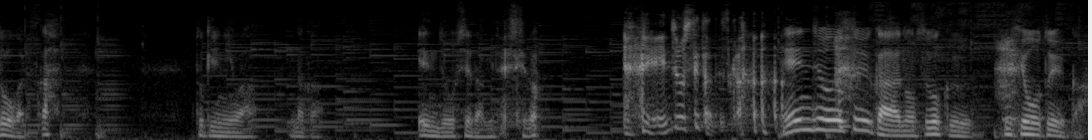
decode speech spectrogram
動画ですか？時には、なんか、炎上してたみたいですけど。炎上してたんですか？炎上というか、あの、すごく不評というか、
